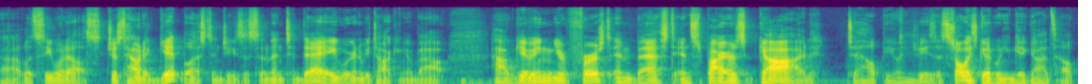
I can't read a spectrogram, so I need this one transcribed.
Uh, let's see what else. Just how to get blessed in Jesus. And then today, we're going to be talking about how giving your first and best inspires God to help you in Jesus. It's always good when you get God's help.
